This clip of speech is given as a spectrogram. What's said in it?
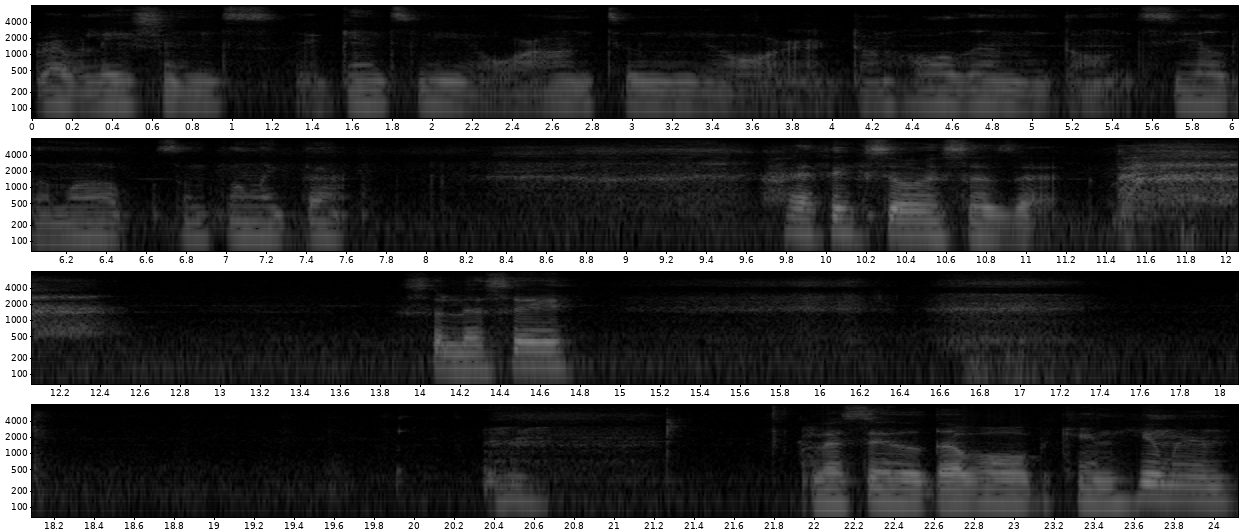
revelations against me or onto me or don't hold them, don't seal them up, something like that? I think so. It says that. So let's say let's say the devil became human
